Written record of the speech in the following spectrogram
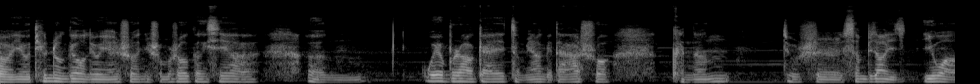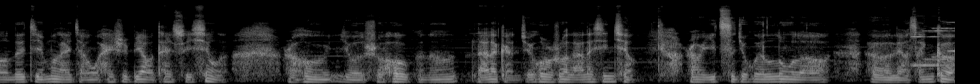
呃，有听众给我留言说你什么时候更新啊？嗯，我也不知道该怎么样给大家说，可能就是相比较以以往的节目来讲，我还是比较太随性了。然后有的时候可能来了感觉，或者说来了心情，然后一次就会录了呃两三个。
